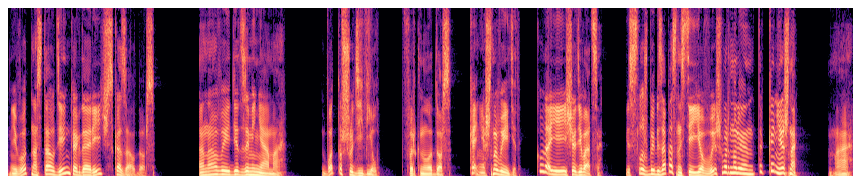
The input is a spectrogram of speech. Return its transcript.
И вот настал день, когда Рич сказал Дорс. «Она выйдет за меня, ма». «Вот уж удивил», — фыркнула Дорс. «Конечно, выйдет. Куда ей еще деваться? Из службы безопасности ее вышвырнули, так, конечно». «Ма»,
